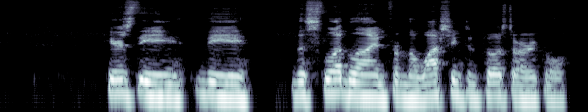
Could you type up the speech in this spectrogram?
Here's the the the slug line from the Washington Post article.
